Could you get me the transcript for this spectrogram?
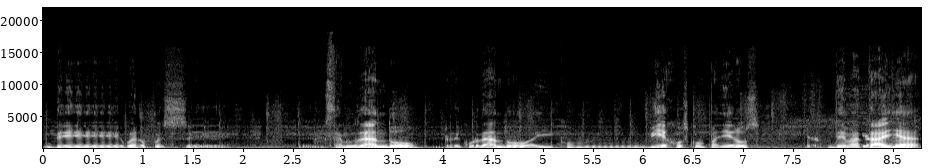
de, bueno, pues eh, saludando, recordando ahí con viejos compañeros de batalla.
